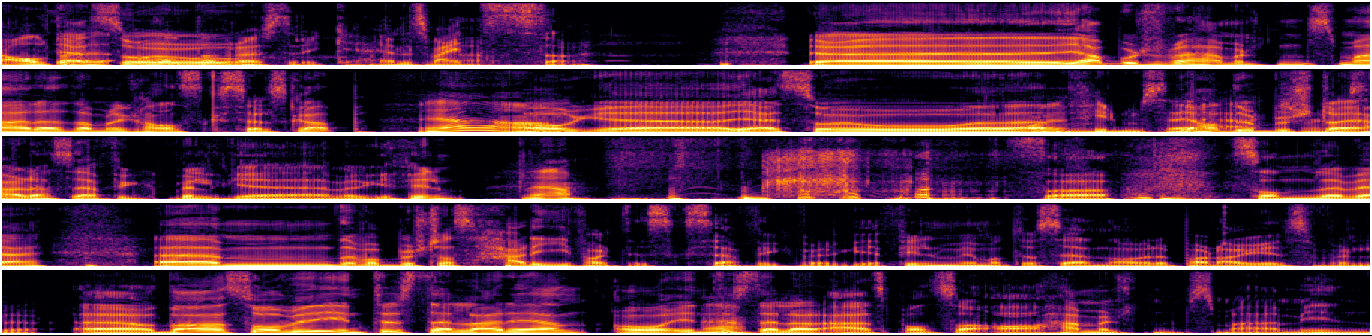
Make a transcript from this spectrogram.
Alt er, alt er fra Østerrike. Eller Sveits. Ja, ja, bortsett fra Hamilton, som er et amerikansk selskap. Ja. Og eh, jeg så jo eh, Jeg hadde jo bursdag i helga, så jeg fikk velge, velge film. ja. Så sånn lever jeg. Um, det var bursdagshelg, faktisk, så jeg fikk velge film. Vi måtte jo se den over et par dager, selvfølgelig. Uh, og da så vi Interstellar igjen, og Interstellar er sponsa av Hamilton, som er min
